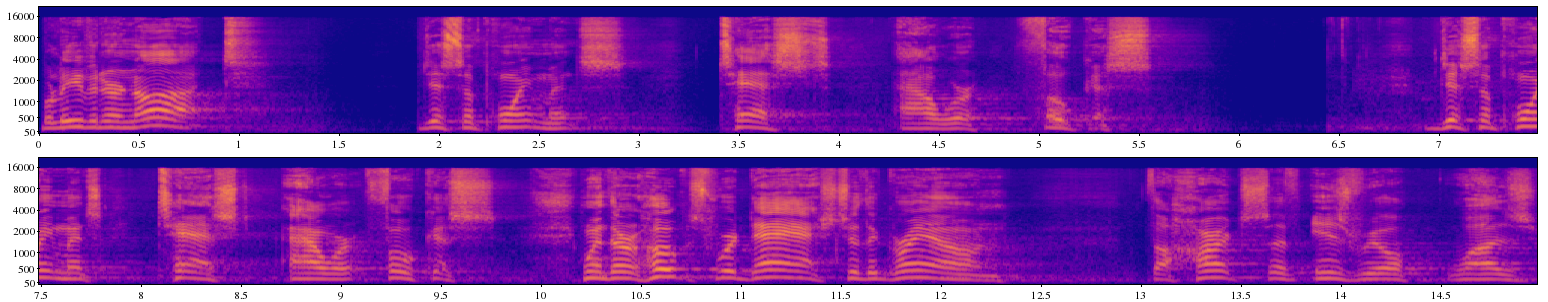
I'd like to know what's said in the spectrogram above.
Believe it or not, disappointments test our focus. Disappointments test our focus. When their hopes were dashed to the ground, the hearts of Israel was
